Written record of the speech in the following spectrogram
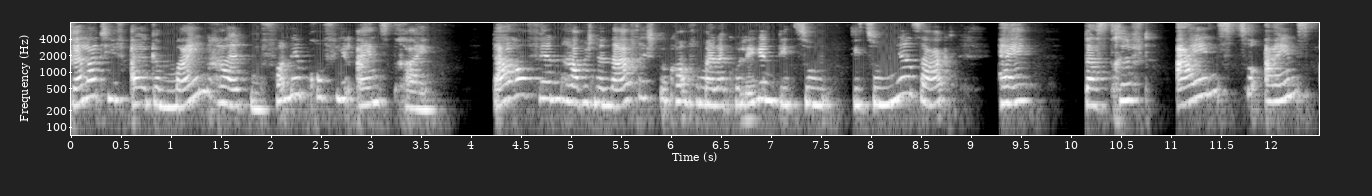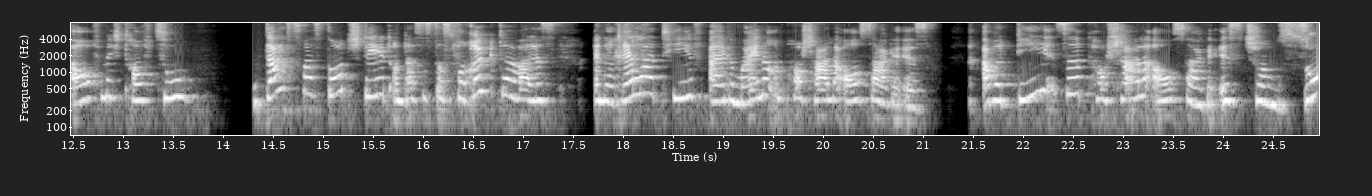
relativ allgemein halten von dem Profil 1.3. Daraufhin habe ich eine Nachricht bekommen von meiner Kollegin, die zu, die zu mir sagt, hey, das trifft eins zu eins auf mich drauf zu. Das, was dort steht, und das ist das Verrückte, weil es eine relativ allgemeine und pauschale Aussage ist. Aber diese pauschale Aussage ist schon so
